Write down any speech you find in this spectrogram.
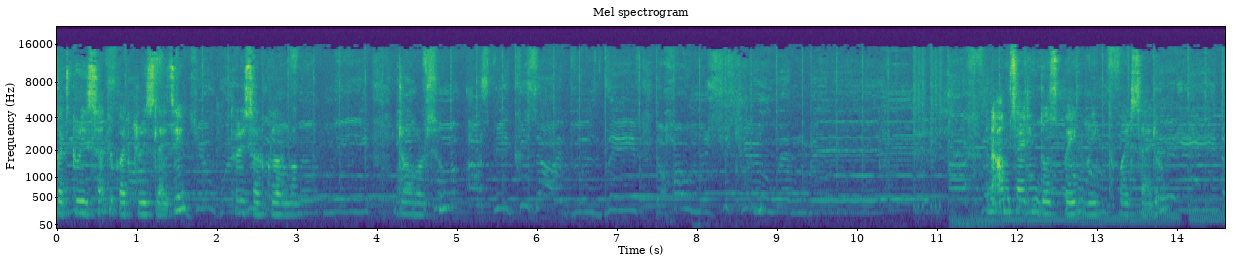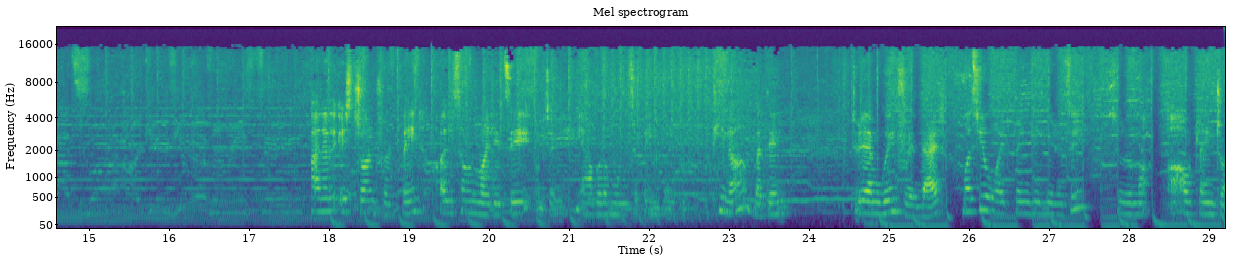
कट क्रिज छ त्यो कट क्रिजलाई चाहिँ थोरै सर्कुलरमा ड्र गर्छु and I'm setting those paint with white shadow. Finally it's drawn for paint अहिलेसम्म मैले चाहिँ हुन्छ नि यहाँबाट मुनि चाहिँ पेन्ट गरेको थिइनँ but then today I'm going for that म चाहिँ यो वाइट पेन्ट लिएर चाहिँ सुरुमा आउटलाइन ड्र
